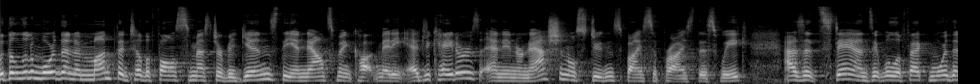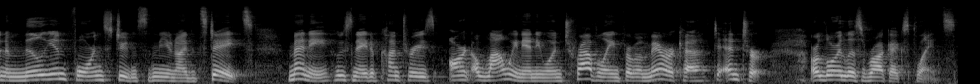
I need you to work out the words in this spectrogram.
With a little more than a month until the fall semester begins, the announcement caught many educators and international students by surprise this week. As it stands, it will affect more than a million foreign students in the United States, many whose native countries aren't allowing anyone traveling from America to enter. Our Lori Lizarraga explains.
